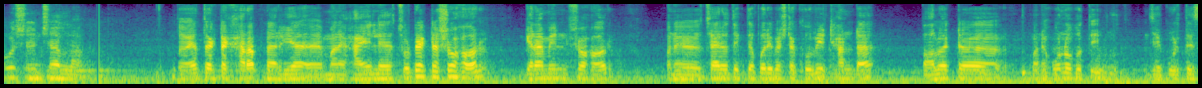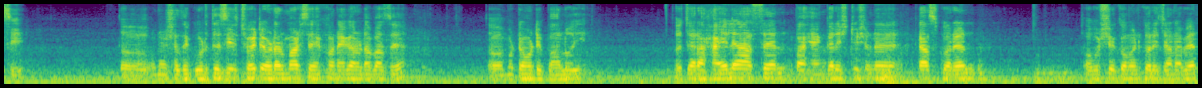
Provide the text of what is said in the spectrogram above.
অবশ্যই ইনশাল্লাহ। তো এত একটা খারাপ না রিয়া মানে হাইলে ছোট একটা শহর গ্রামীণ শহর মানে চারিদিক দিয়ে পরিবেশটা খুবই ঠান্ডা ভালো একটা মানে অনুভূতি যে ঘুরতেছি। তো ওনার সাথে ঘুরতেছি ছয়টা অর্ডার মারছে এখন এগারোটা বাজে। তো মোটামুটি ভালোই। তো যারা হাইলে আছেন বা হ্যাঙ্গার স্টেশনে কাজ করেন অবশ্যই কমেন্ট করে জানাবেন।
